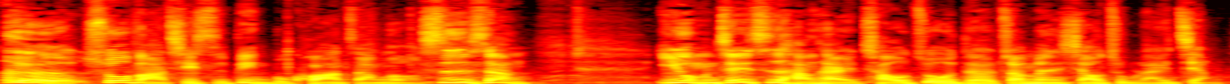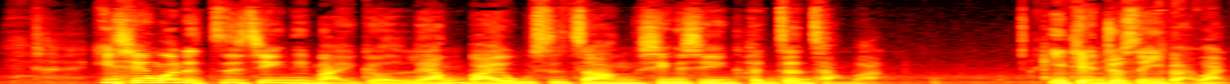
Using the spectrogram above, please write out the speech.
这个说法其实并不夸张哦。事实上，以我们这次航海操作的专门小组来讲，一千万的资金你买个两百五十张星星很正常吧？一天就是一百万。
